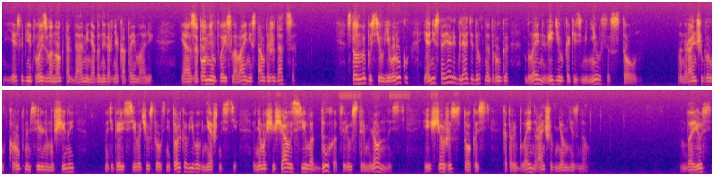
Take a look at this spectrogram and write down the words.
«Если бы не твой звонок, тогда меня бы наверняка поймали. Я запомнил твои слова и не стал дожидаться». Стоун выпустил его руку, и они стояли, глядя друг на друга. Блейн видел, как изменился Стоун. Он раньше был крупным, сильным мужчиной, но теперь сила чувствовалась не только в его внешности. В нем ощущалась сила духа, целеустремленность и еще жестокость, которой Блейн раньше в нем не знал. «Боюсь,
